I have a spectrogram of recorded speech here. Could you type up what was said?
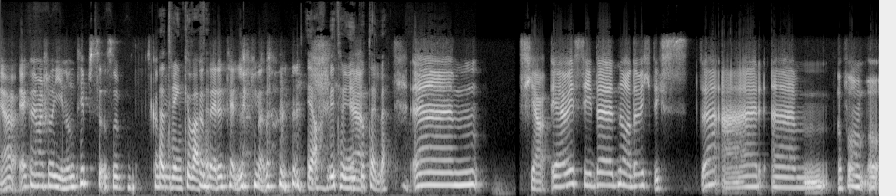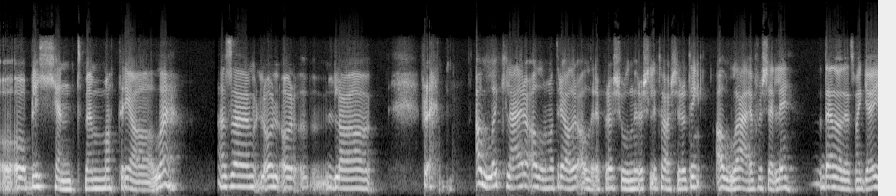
Ja, jeg kan i hvert fall gi noen tips, og så kan, være kan dere telle. Neida. Ja, vi trenger ikke Ja. å telle. Ehm, tja, jeg vil si det noe av det viktigste er um, å, å, å bli kjent med materialet. Altså å, å, la for Alle klær og alle materialer og alle reparasjoner og slitasjer og ting, alle er jo forskjellige. Det er noe av det som er gøy.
